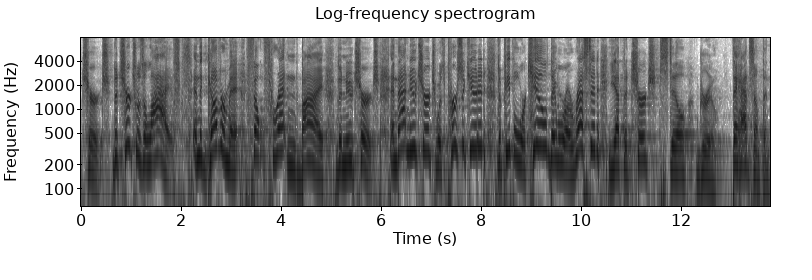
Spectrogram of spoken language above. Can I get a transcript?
church. The church was alive, and the government felt threatened by the new church. And that new church was persecuted, the people were killed, they were arrested, yet the church still grew. They had something.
